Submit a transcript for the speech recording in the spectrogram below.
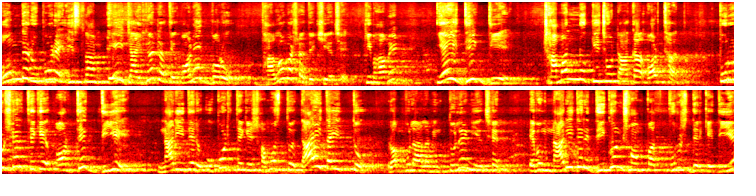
বোনদের উপরে ইসলাম এই জায়গাটাতে অনেক বড় ভালোবাসা দেখিয়েছে। কীভাবে? এই দিক দিয়ে সামান্য কিছু টাকা অর্থাৎ পুরুষের থেকে অর্ধেক দিয়ে নারীদের উপর থেকে সমস্ত দায় দায়িত্ব রব্বুল আলমিন তুলে নিয়েছেন এবং নারীদের দ্বিগুণ সম্পদ পুরুষদেরকে দিয়ে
